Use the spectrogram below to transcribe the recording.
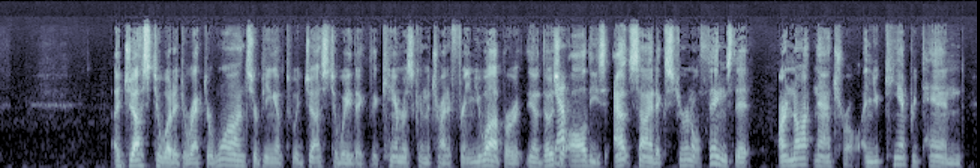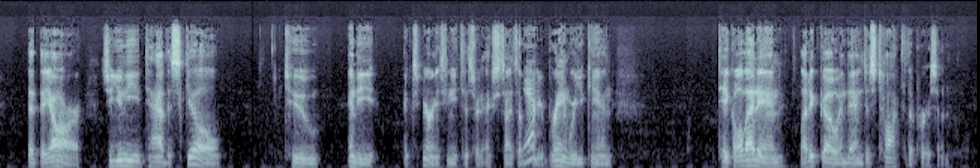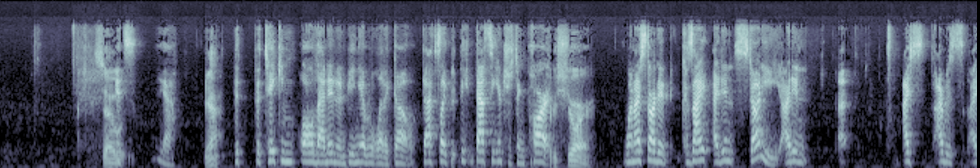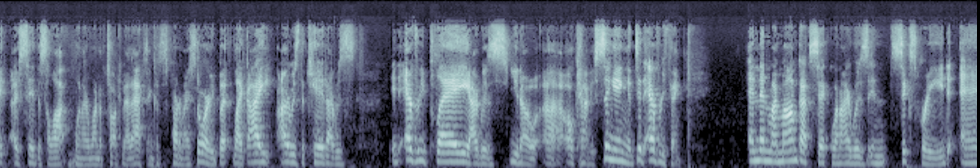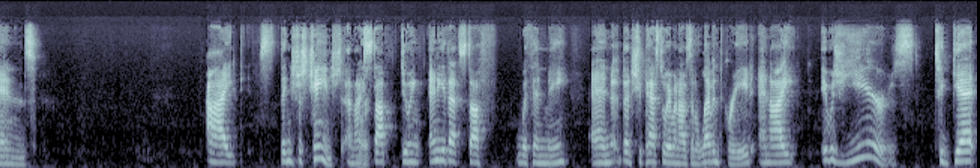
adjust to what a director wants or being able to adjust to way that the camera's going to try to frame you up or you know those Yep. are all these outside external things that are not natural and you can't pretend that they are so you need to have the skill to and the experience you need to sort of exercise that Yeah. part of your brain where you can take all that in let it go and then just talk to the person so It's yeah. Yeah The, the taking all that in and being able to let it go. That's like the, that's the interesting part. for sure when I started, because I, I didn't study, I didn't, I, I was, I, I say this a lot when I want to talk about acting because it's part of my story, but like I, I was the kid, I was in every play, I was, you know, uh, all county singing and did everything. And then my mom got sick when I was in sixth grade and I, things just changed and I stopped doing any of that stuff within me. And then she passed away when I was in 11th grade. And I, it was years to get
